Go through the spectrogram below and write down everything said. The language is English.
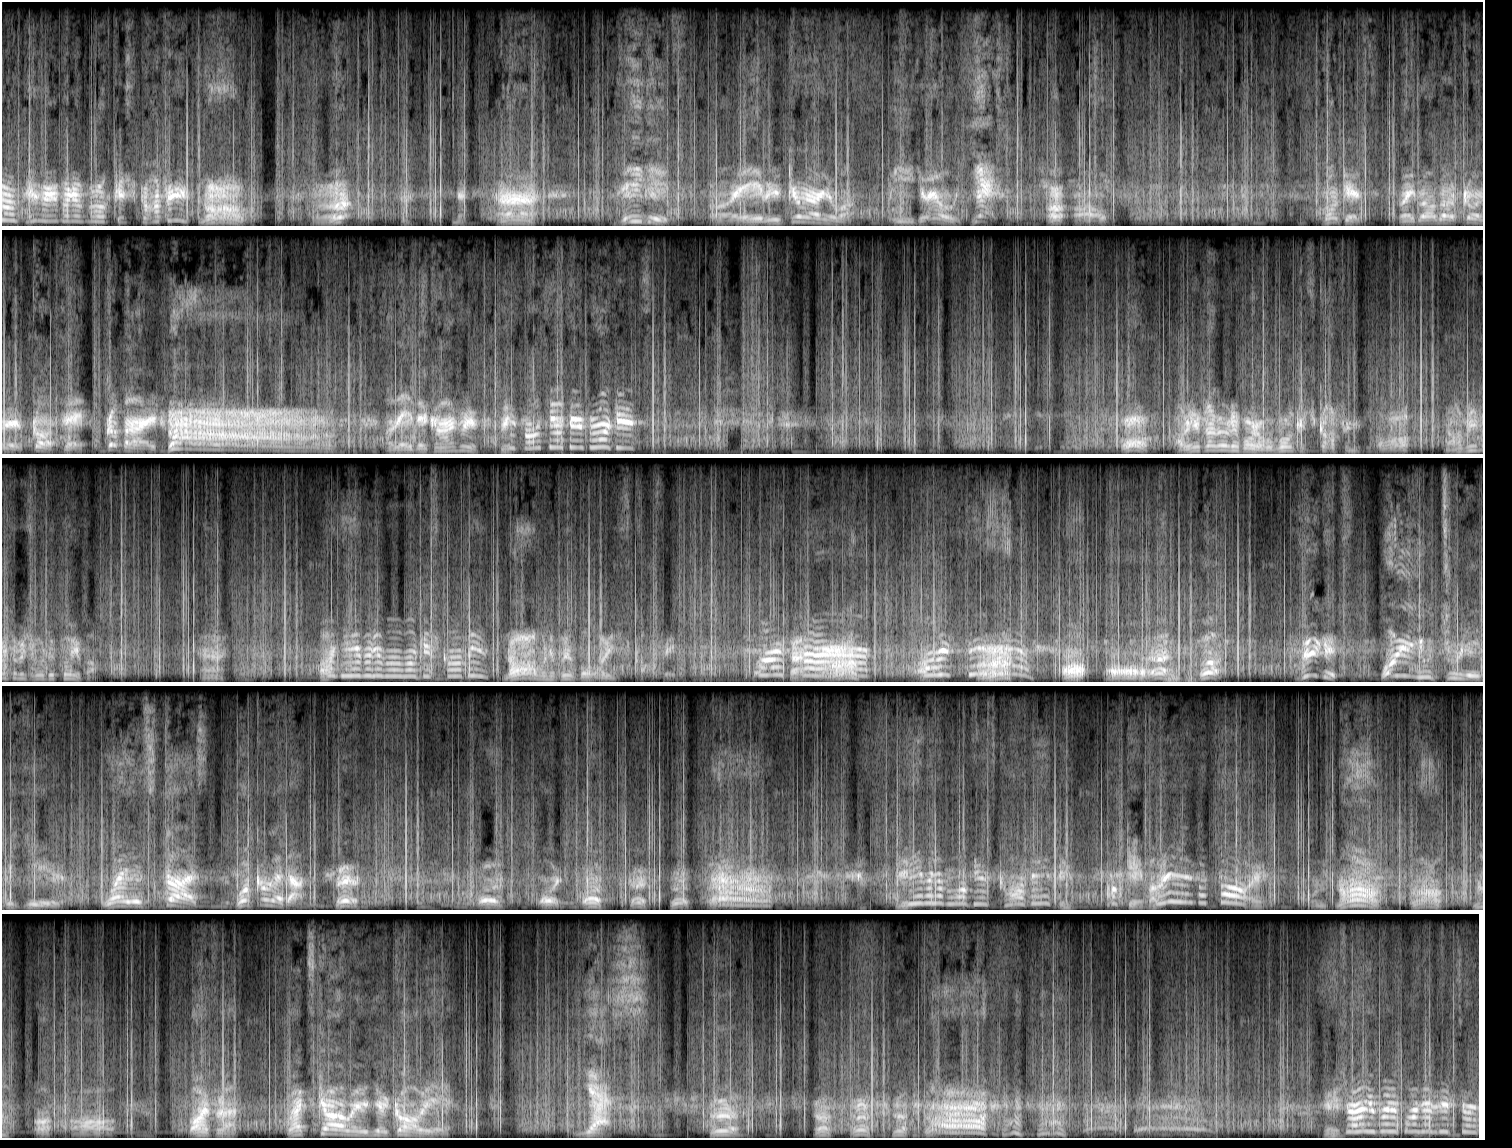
up, everybody broke this copy? No! Oh. Ah, Ziggy, I will join you. Will Yes! Uh-oh. Bucket, my brother cousin, coffee. Goodbye. Ah! Oh, they the country. We both have their. Oh, I'm here talking the border. We're going coffee. Oh. Dobry wydobyć wody kojka. E. O nie, będę miał jakieś kawy. No, będę miał jakieś kawy. O, o, What? Bigot, why are you two ladies here? Why is this? What Canada? Eh. Oh, oh, oh, What? eh. Leave it a walk, it's coffee. Okay, but leave it a toy. No! No. Oh, oh. Boyfriend, let's go with your coffee. Yes. Uh, uh, uh, uh, uh. Is anybody want to get your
